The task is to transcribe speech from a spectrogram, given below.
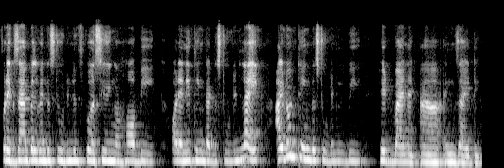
for example when the student is pursuing a hobby or anything that the student like i don't think the student will be hit by an, uh, anxiety.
